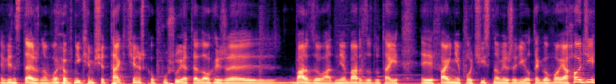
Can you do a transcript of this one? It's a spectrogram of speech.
więc też no wojownikiem się tak ciężko puszuje te lochy, że bardzo ładnie, bardzo tutaj y, fajnie pocisnął, jeżeli o tego woja chodzi.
